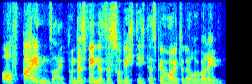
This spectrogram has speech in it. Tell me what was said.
auf beiden Seiten. Und deswegen ist es so wichtig, dass wir heute darüber reden.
